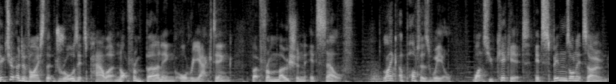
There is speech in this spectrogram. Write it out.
Picture a device that draws its power not from burning or reacting, but from motion itself. Like a potter's wheel, once you kick it, it spins on its own,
